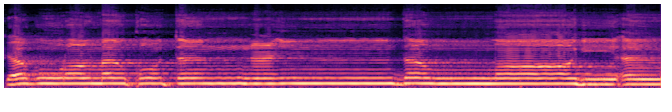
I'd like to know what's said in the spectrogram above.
كبر مقتا عند الله أن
